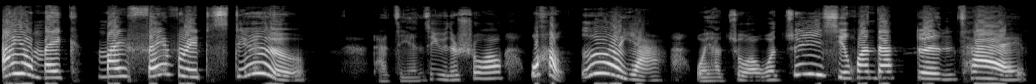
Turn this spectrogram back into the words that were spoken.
I'll make my favorite stew. 她自言自语地说：“我好饿呀，我要做我最喜欢的炖菜。”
